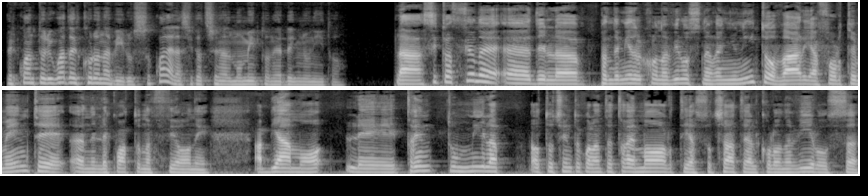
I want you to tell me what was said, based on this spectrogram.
Per quanto riguarda il coronavirus, qual è la situazione al momento nel Regno Unito? La situazione eh, della pandemia del coronavirus nel Regno Unito varia fortemente eh, nelle quattro nazioni. Abbiamo le 31.000 843 morti associate al coronavirus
